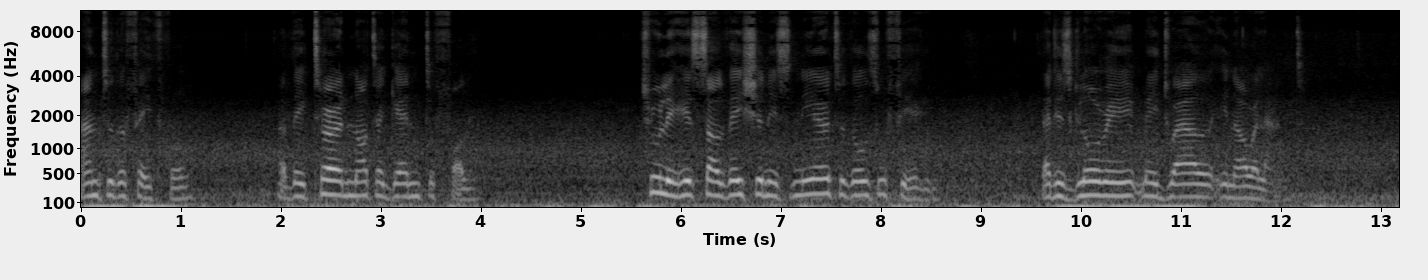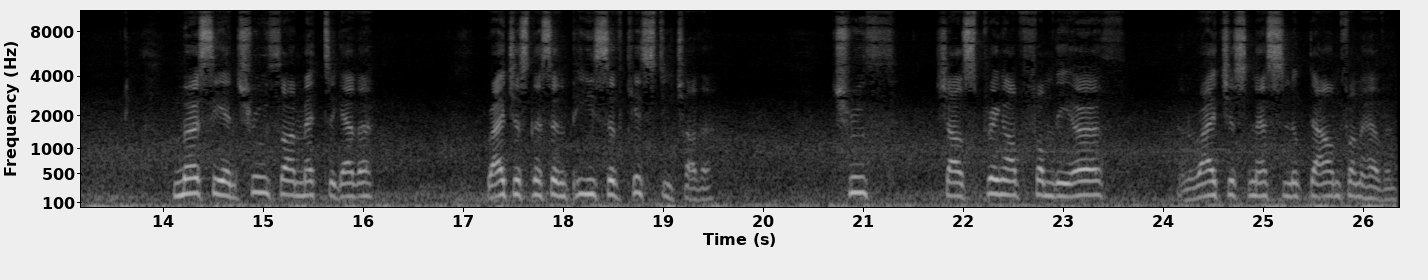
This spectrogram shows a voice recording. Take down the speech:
and to the faithful, that they turn not again to folly. Truly his salvation is near to those who fear him, that his glory may dwell in our land. Mercy and truth are met together. Righteousness and peace have kissed each other. Truth shall spring up from the earth, and righteousness look down from heaven.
